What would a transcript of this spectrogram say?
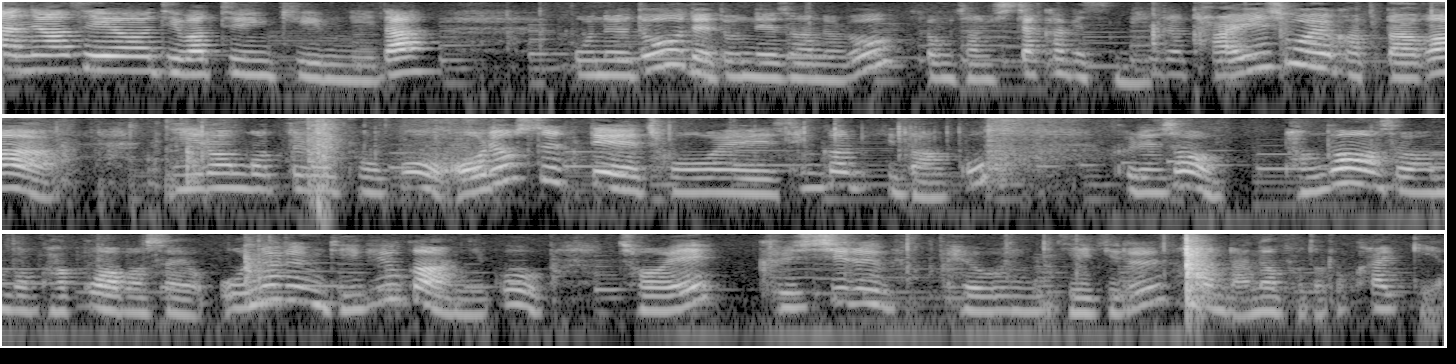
안녕하세요. 디바트윈키입니다. 오늘도 내돈내산으로 영상 시작하겠습니다. 다이소에 갔다가 이런 것들을 보고 어렸을 때 저의 생각이 나고 그래서 반가워서 한번 갖고 와봤어요. 오늘은 리뷰가 아니고 저의 글씨를 배운 얘기를 한번 나눠보도록 할게요.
